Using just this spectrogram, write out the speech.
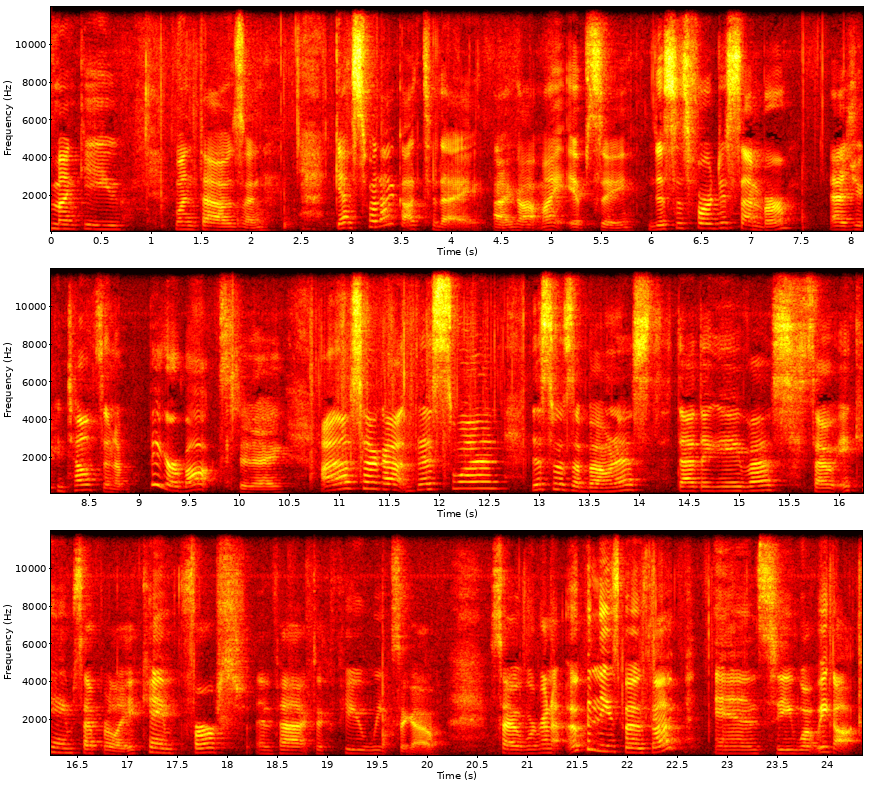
Monkey 1000. Guess what I got today? I got my Ipsy. This is for December. As you can tell, it's in a bigger box today. I also got this one. This was a bonus that they gave us, so it came separately. It came first, in fact, a few weeks ago. So we're gonna open these both up and see what we got.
